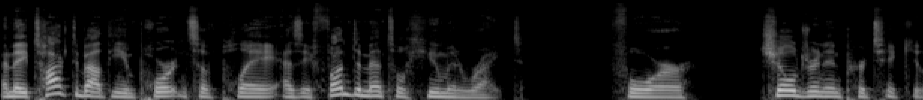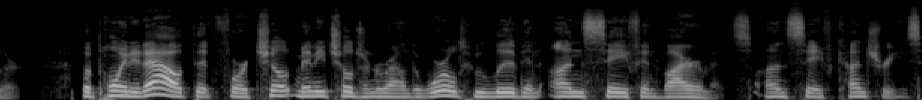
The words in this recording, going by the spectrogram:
And they talked about the importance of play as a fundamental human right for children in particular, but pointed out that for many children around the world who live in unsafe environments, unsafe countries,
